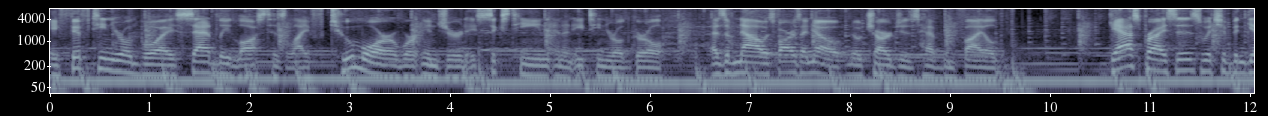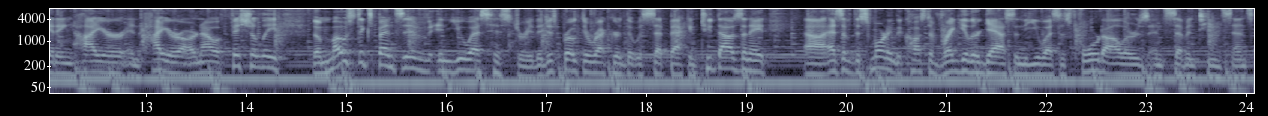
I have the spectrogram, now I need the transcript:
A 15 year old boy sadly lost his life. Two more were injured a 16 and an 18 year old girl. As of now, as far as I know, no charges have been filed. Gas prices, which have been getting higher and higher, are now officially the most expensive in U.S. history. They just broke the record that was set back in 2008. Uh, as of this morning, the cost of regular gas in the U.S. is $4.17.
